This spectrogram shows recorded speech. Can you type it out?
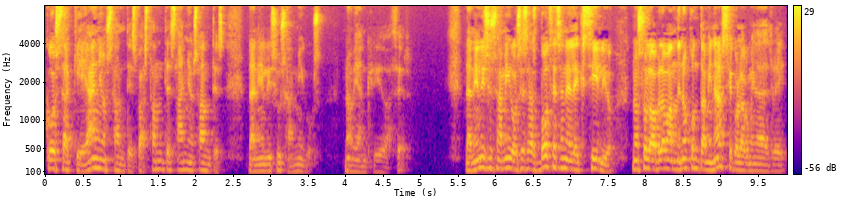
cosa que años antes, bastantes años antes, Daniel y sus amigos no habían querido hacer. Daniel y sus amigos, esas voces en el exilio, no solo hablaban de no contaminarse con la comida del rey,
